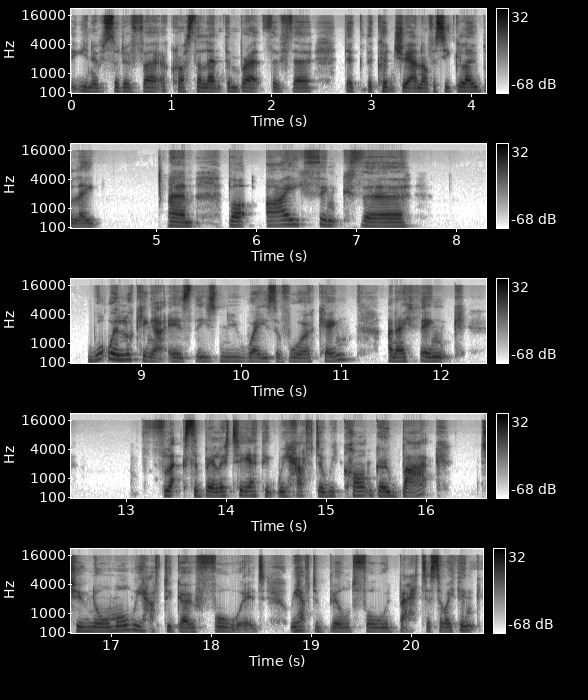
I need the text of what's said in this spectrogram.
you know, sort of uh, across the length and breadth of the the, the country and obviously globally. Um, but I think the what we're looking at is these new ways of working, and I think flexibility. I think we have to. We can't go back to normal. We have to go forward. We have to build forward better. So I think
